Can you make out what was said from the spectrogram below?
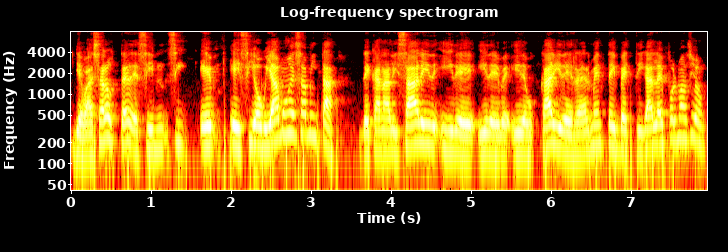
llevársela a ustedes. Si, si, eh, eh, si obviamos esa mitad de canalizar y, y, de, y, de, y de buscar y de realmente investigar la información,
